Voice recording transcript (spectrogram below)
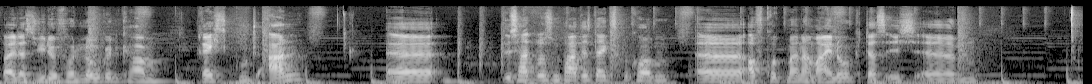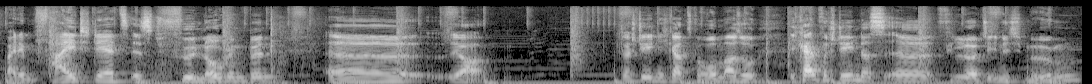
weil das Video von Logan kam recht gut an. Äh, es hat bloß ein paar Dislikes bekommen, äh, aufgrund meiner Meinung, dass ich ähm, bei dem Fight, der jetzt ist, für Logan bin. Äh, ja, verstehe ich nicht ganz warum. Also, ich kann verstehen, dass äh, viele Leute ihn nicht mögen.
